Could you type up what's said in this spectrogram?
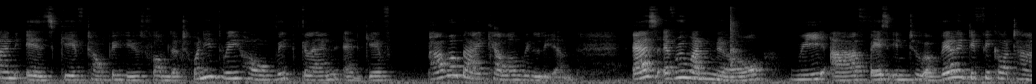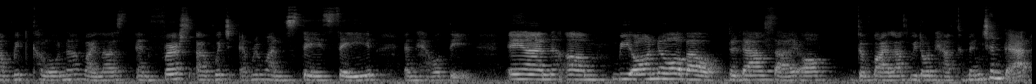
everyone, it's Gift Thongpia Hughes from the 23 Home with Glenn and Gift powered by Keller Williams. As everyone know, we are faced into a very difficult time with coronavirus and first I wish everyone stay safe and healthy. And um, we all know about the downside of the virus, we don't have to mention that.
